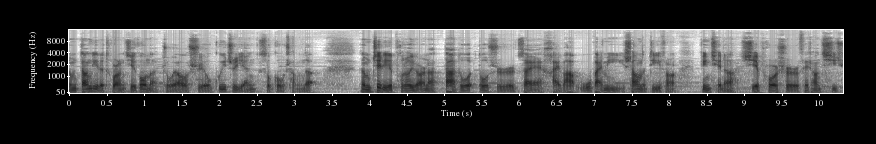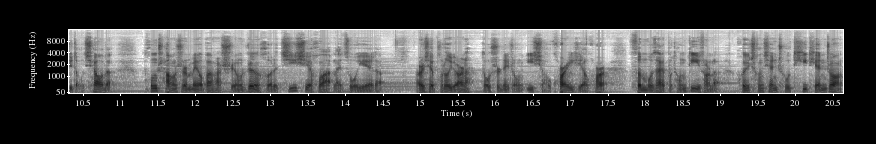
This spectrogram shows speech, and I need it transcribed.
那么当地的土壤结构呢，主要是由硅质岩所构成的。那么这里的葡萄园呢，大多都是在海拔五百米以上的地方，并且呢，斜坡是非常崎岖陡峭的，通常是没有办法使用任何的机械化来作业的。而且葡萄园呢，都是那种一小块一小块分布在不同地方的，会呈现出梯田状，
